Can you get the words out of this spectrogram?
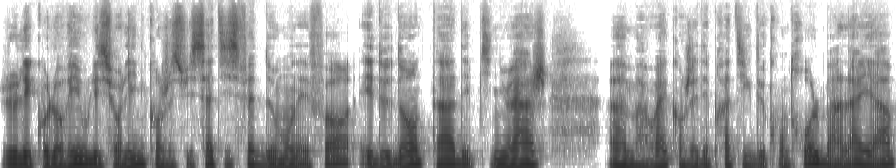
Je les colorie ou les surligne quand je suis satisfaite de mon effort. Et dedans, tu as des petits nuages. Euh, bah ouais, quand j'ai des pratiques de contrôle, ben là, il y a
